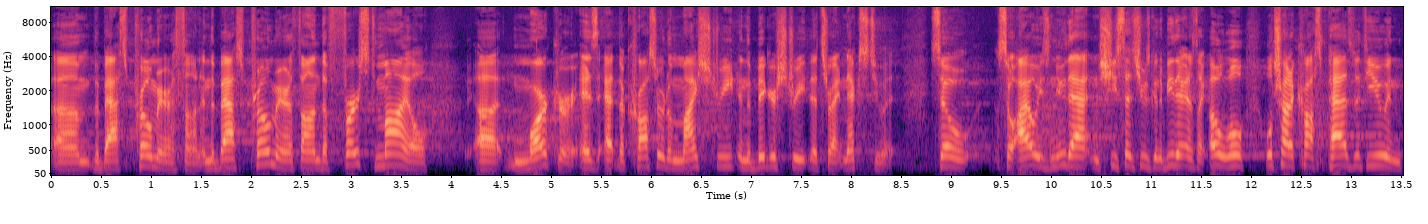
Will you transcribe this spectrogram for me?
um, the Bass Pro Marathon. And the Bass Pro Marathon, the first mile uh, marker is at the crossroad of my street and the bigger street that's right next to it. So, so I always knew that, and she said she was going to be there. I was like, oh, we'll, we'll try to cross paths with you, and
